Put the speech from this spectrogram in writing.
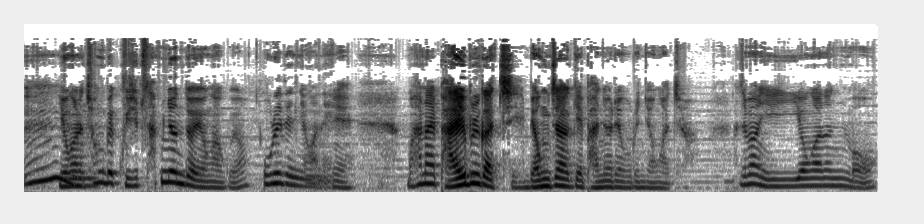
음, 이 영화는 1993년도 영화고요. 오래된 영화네. 예. 뭐 하나의 바이블 같이 명작의 반열에 오른 영화죠. 하지만 이 영화는 뭐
